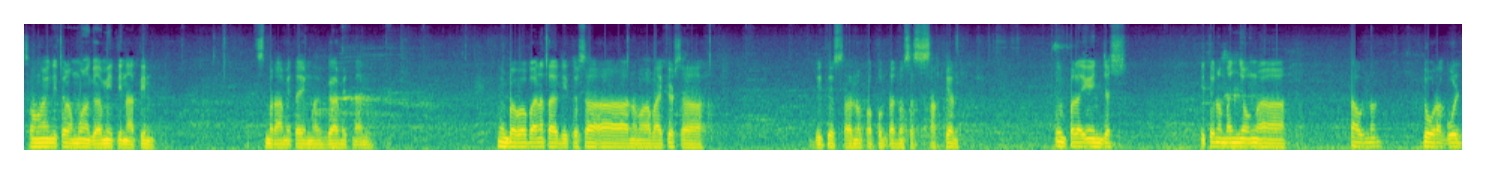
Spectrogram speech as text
So ngayon ito lang muna gamitin natin. Tapos marami tayong magagamit na ano. Ngayon bababa na tayo dito sa ah, ano mga bikers sa dito sa ano papunta doon sa sasakyan yun pala yung Enjas ito naman yung uh, tawag nun? Dora Gold.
